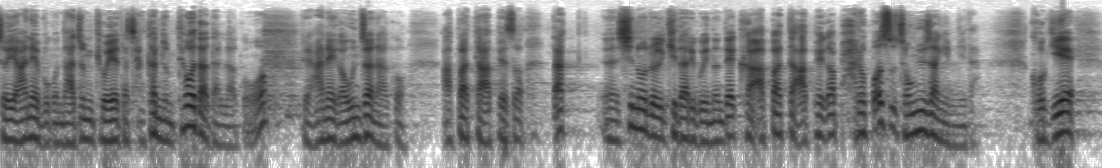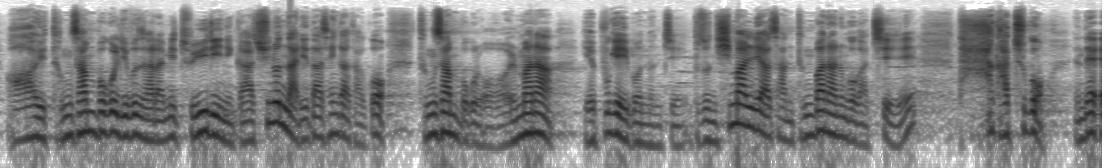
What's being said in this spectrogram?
저희 아내 보고 나 좀 교회에다 잠깐 좀 태워다 달라고 그래 아내가 운전하고 아파트 앞에서 딱 예, 신호를 기다리고 있는데 그 아파트 앞에가 바로 버스 정류장입니다. 거기에 아, 이 등산복을 입은 사람이 주일이니까 쉬는 날이다 생각하고 등산복을 얼마나 예쁘게 입었는지 무슨 히말리아 산 등반하는 것 같이 다 갖추고 근데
